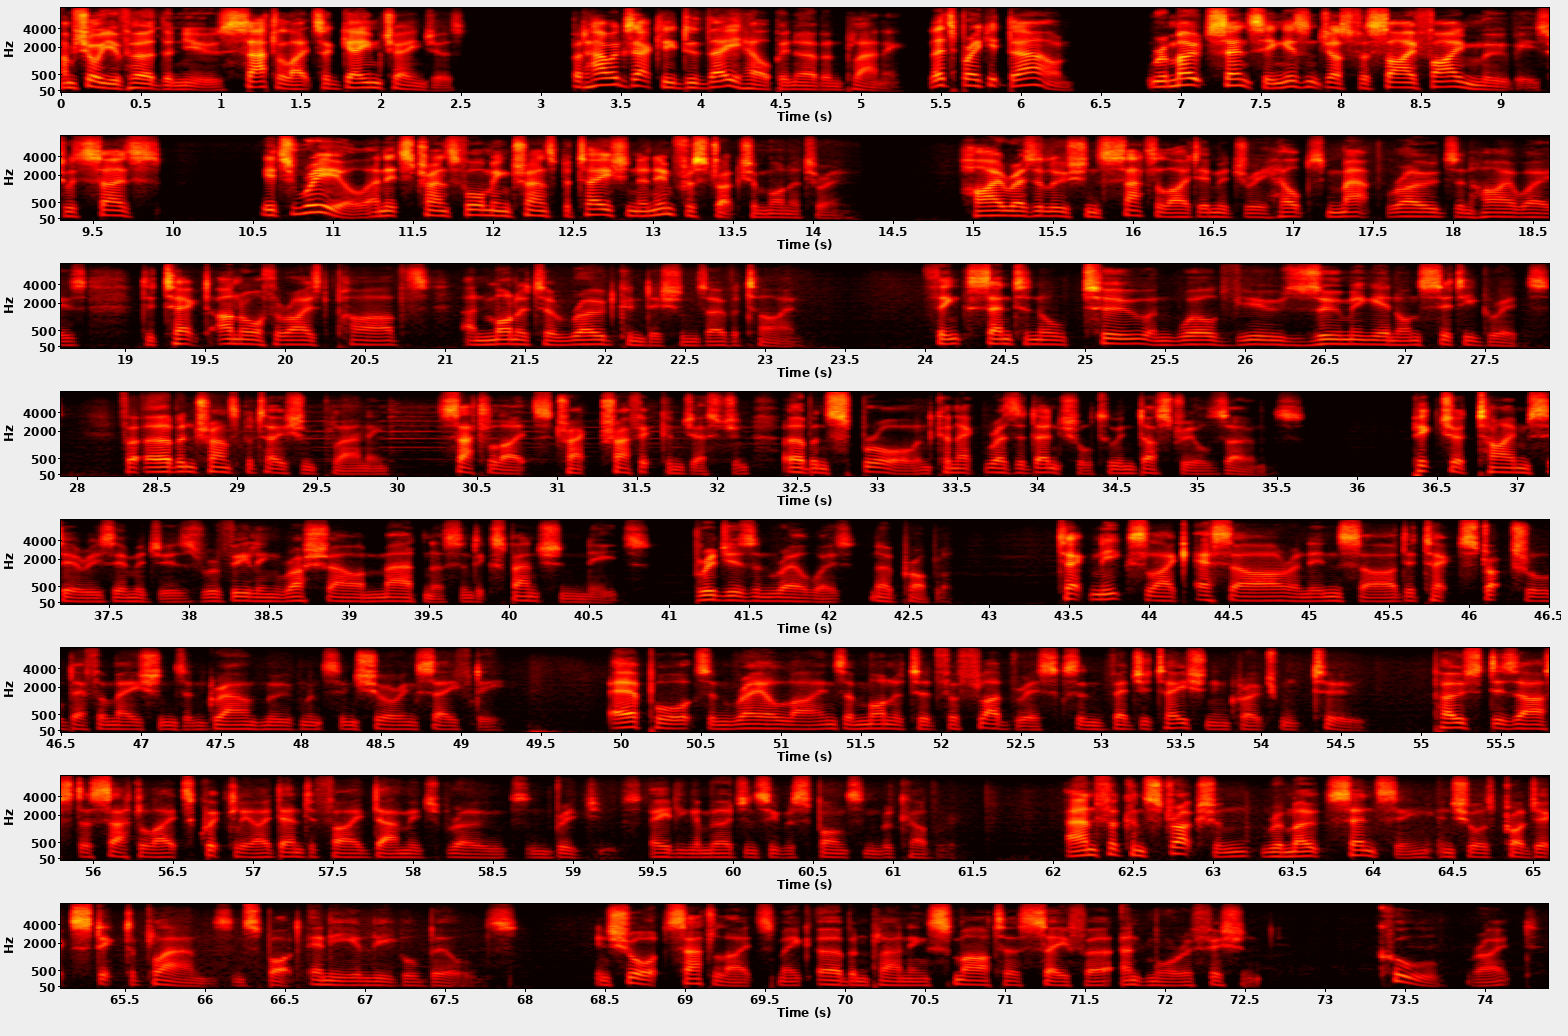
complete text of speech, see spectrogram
I'm sure you've heard the news. Satellites are game changers. But how exactly do they help in urban planning? Let's break it down. Remote sensing isn't just for sci-fi movies, which says it's real and it's transforming transportation and infrastructure monitoring. High-resolution satellite imagery helps map roads and highways, detect unauthorized paths, and monitor road conditions over time. Think Sentinel-2 and Worldview zooming in on city grids. For urban transportation planning, satellites track traffic congestion, urban sprawl, and connect residential to industrial zones. Picture time series images revealing rush hour madness and expansion needs. Bridges and railways, no problem. Techniques like SAR and INSAR detect structural deformations and ground movements, ensuring safety. Airports and rail lines are monitored for flood risks and vegetation encroachment too. Post-disaster satellites quickly identify damaged roads and bridges, aiding emergency response and recovery. And for construction, remote sensing ensures projects stick to plans and spot any illegal builds. In short, satellites make urban planning smarter, safer, and more efficient. Cool, right?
